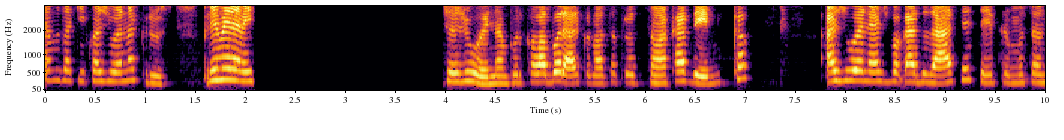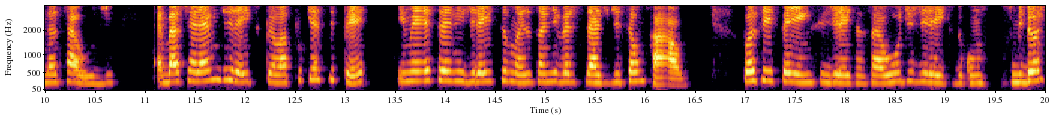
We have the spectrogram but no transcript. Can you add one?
estamos aqui com a Joana Cruz. Primeiramente, a Joana por colaborar com nossa produção acadêmica. A Joana é advogada da ACT, Promoção da Saúde, é bacharel em Direito pela PUC-SP e mestre em Direitos Humanos na Universidade de São Paulo. Possui experiência em Direito à Saúde, Direito do Consumidor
